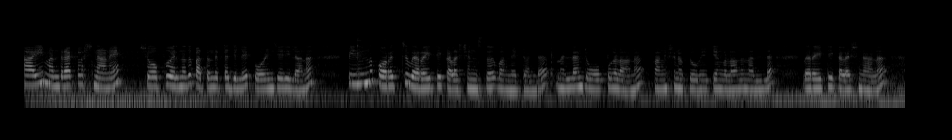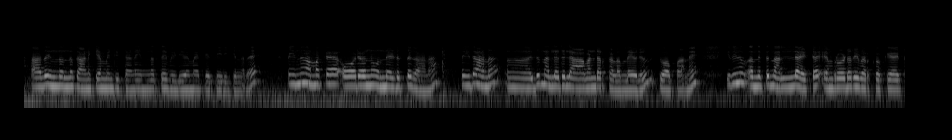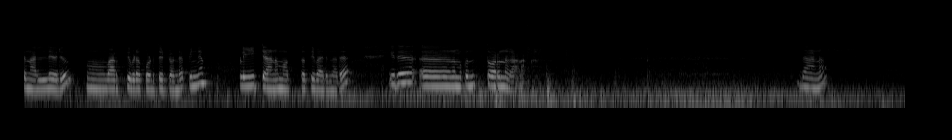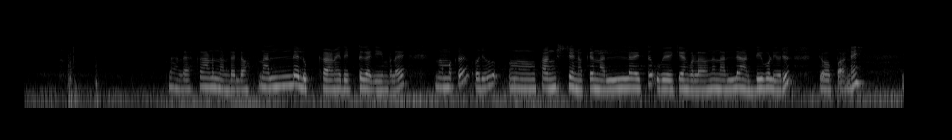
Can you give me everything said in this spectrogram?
Hi മന്ത്ര കളക്ഷനാണ് shop വരുന്നത് പത്തനംതിട്ട ജില്ല കോഴഞ്ചേരിയിലാണ്. അപ്പം ഇന്ന് കുറച്ച് വെറൈറ്റി കളക്ഷൻസ് വന്നിട്ടുണ്ട്. നല്ല ടോപ്പുകളാണ്. ഫങ്ഷനൊക്കെ ഉപയോഗിക്കാൻ കൊള്ളാവുന്ന നല്ല വെറൈറ്റി കളക്ഷനാണ് അത് ഇന്നൊന്ന് കാണിക്കാൻ വേണ്ടിയിട്ടാണ് ഇന്നത്തെ വീഡിയോയുമായിട്ട് എത്തിയിരിക്കുന്നത്. അപ്പോൾ ഇന്ന് നമുക്ക് ഓരോന്നും ഒന്ന് എടുത്ത് കാണാം. അപ്പോൾ ഇതാണ് ഇത് നല്ലൊരു ലാവണ്ടർ കളറിലെ ഒരു ടോപ്പാണ്. ഇത് വന്നിട്ട് നല്ലതായിട്ട് എംബ്രോയ്ഡറി വർക്കൊക്കെ ആയിട്ട് നല്ലൊരു വർക്ക് ഇവിടെ കൊടുത്തിട്ടുണ്ട്. പിന്നെ പ്ലീറ്റ് ആണ് മൊത്തത്തിൽ വരുന്നത്. ഇത് നമുക്കൊന്ന് തുറന്ന് കാണാം. ഇതാണ്. ഇതാണ്ട കാണുന്നുണ്ടല്ലോ. നല്ല ലുക്കാണ് ഇത് ഇട്ട് കഴിയുമ്പോഴേ നമുക്ക് ഒരു ഫങ്ഷനൊക്കെ നല്ലതായിട്ട് ഉപയോഗിക്കാൻ കൊള്ളാവുന്ന നല്ല അടിപൊളി ഒരു ടോപ്പാണേ.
